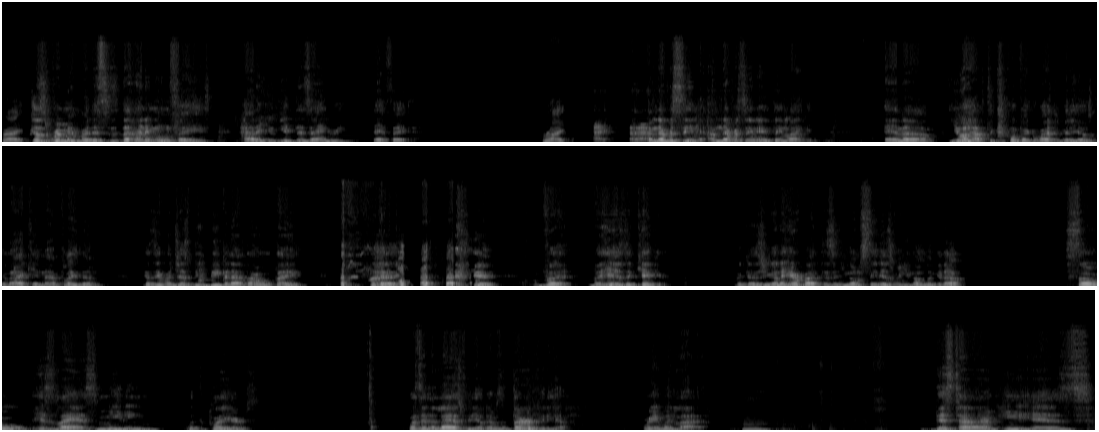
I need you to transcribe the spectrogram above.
Right. Because remember, this is the honeymoon phase. How do you get this angry that fast? Right. I- I've never seen it. I've never seen anything like it. And uh, you'll have to go back and watch the videos because I cannot play them because it would just be beeping out the whole thing. But but but here's the kicker because you're gonna hear about this and you're gonna see this when you go look it up. So his last meeting with the players was in the last video. There was a third video where he went live. Mm. This time he is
